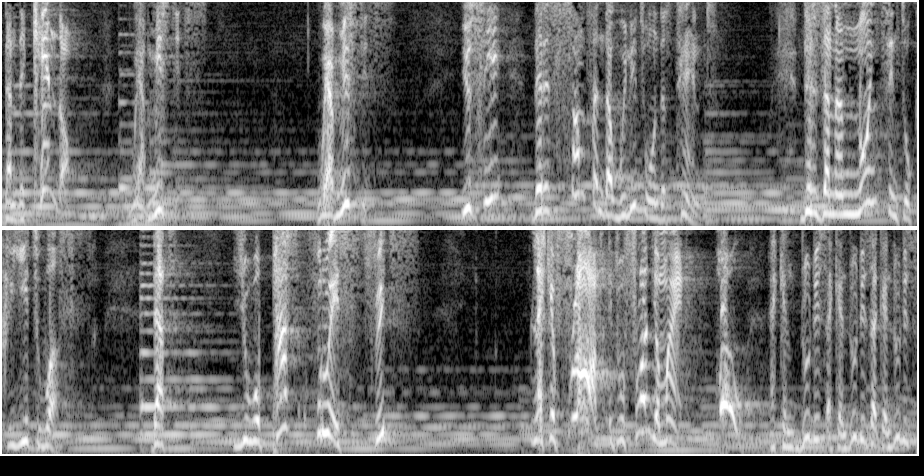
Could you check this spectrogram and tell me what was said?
than the kingdom. We have missed it. We have missed it. You see, there is something that we need to understand. There is an anointing to create wealth that you will pass through a street like a flood. It will flood your mind. Oh, I can do this, I can do this, I can do this,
